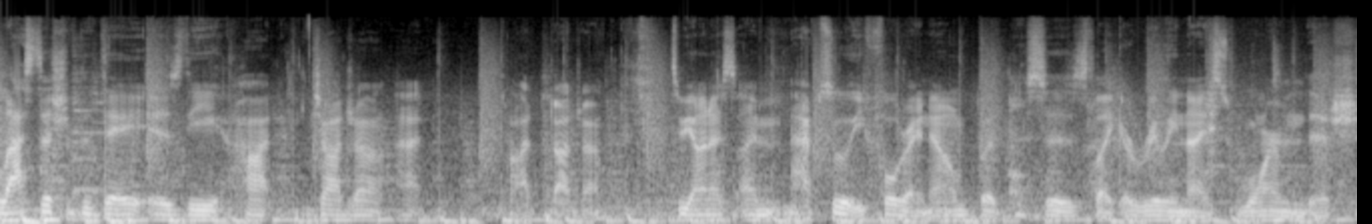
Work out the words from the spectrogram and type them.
Last dish of the day is the hot jaja at hot jaja. To be honest, I'm absolutely full right now, but this is like a really nice warm dish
